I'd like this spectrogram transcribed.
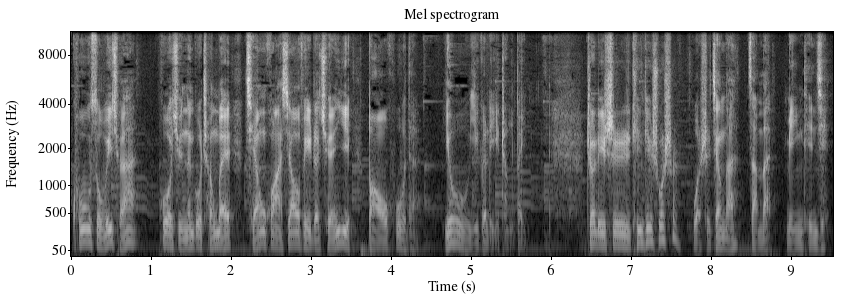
哭诉维权案或许能够成为强化消费者权益保护的又一个里程碑。这里是天天说事儿，我是江南，咱们明天见。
